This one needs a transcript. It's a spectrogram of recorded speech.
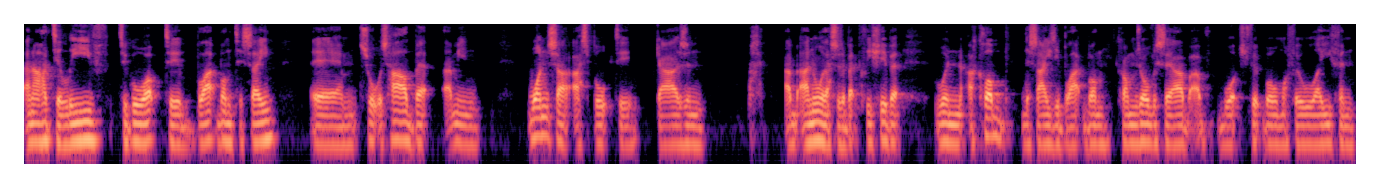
and I had to leave to go up to Blackburn to sign. Um, so it was hard, but I mean, once I, I spoke to guys, and I, I know this is a bit cliche, but when a club the size of Blackburn comes, obviously I've, I've, watched football my full life, and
